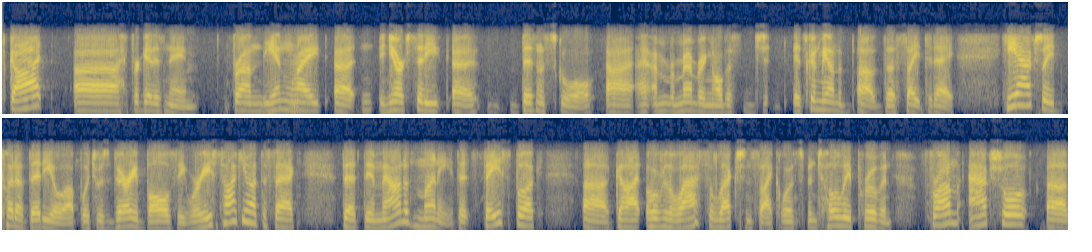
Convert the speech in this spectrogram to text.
Scott, uh, I forget his name from the NY uh, New York City uh, Business School. Uh, I, I'm remembering all this. It's going to be on the uh, the site today. He actually put a video up, which was very ballsy, where he's talking about the fact that the amount of money that Facebook uh, got over the last election cycle, it's been totally proven from actual, uh,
